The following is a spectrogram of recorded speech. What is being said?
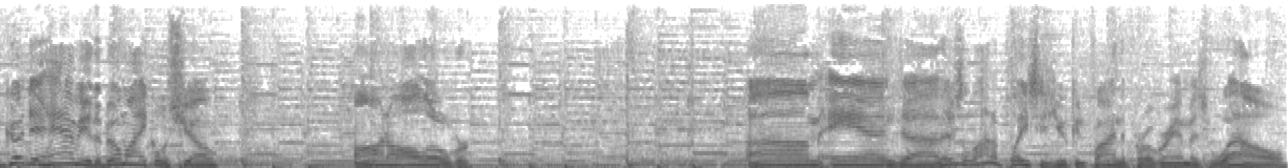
Program. Good to have you. The Bill Michaels Show on all over. Um, and uh, there's a lot of places you can find the program as well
